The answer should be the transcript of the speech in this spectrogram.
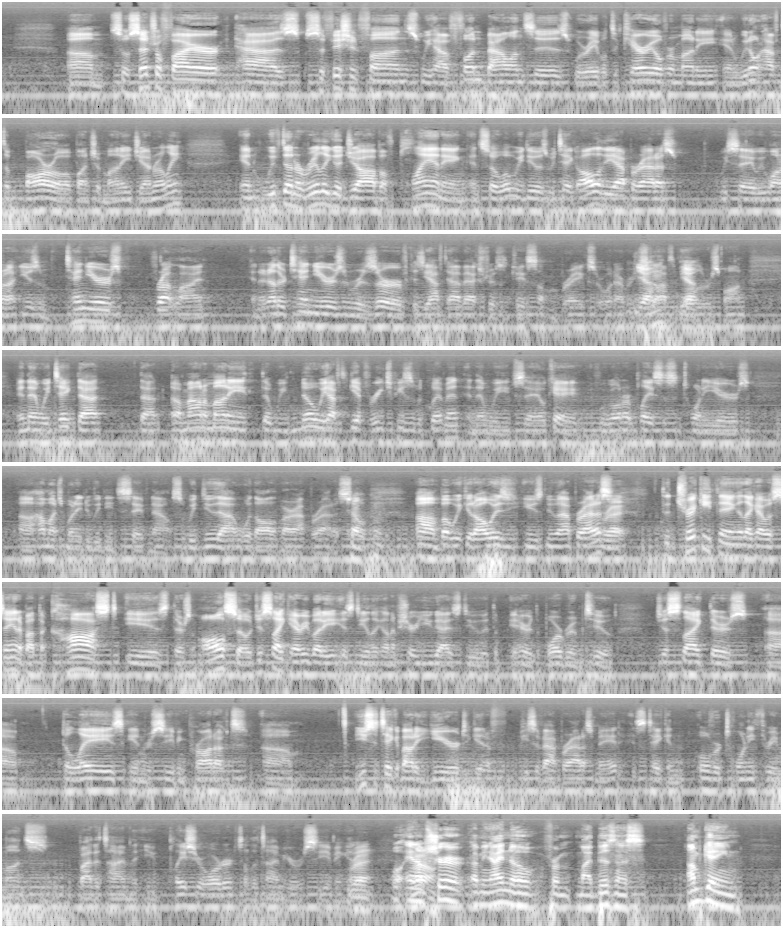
Um, so Central Fire has sufficient funds. We have fund balances. We're able to carry over money, and we don't have to borrow a bunch of money generally. And we've done a really good job of planning. And so what we do is we take all of the apparatus. We say we want to use them 10 years frontline and another 10 years in reserve because you have to have extras in case something breaks or whatever. You Yeah, still have to be yeah. able to respond. And then we take that that amount of money that we know we have to get for each piece of equipment, and then we say, okay, if we want to replace this in 20 years, uh, how much money do we need to save now? So we do that with all of our apparatus. So, um, but we could always use new apparatus. Right. The tricky thing, like I was saying about the cost, is there's also just like everybody is dealing, and I'm sure you guys do at the, here at the boardroom too. Just like there's um, delays in receiving product. Um, it used to take about a year to get a f- piece of apparatus made. It's taken over 23 months by the time that you place your order till the time you're receiving it. Right. Well, and I'm sure. I mean, I know from my business, I'm getting.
